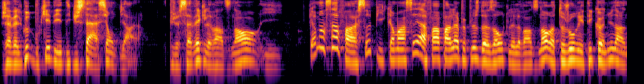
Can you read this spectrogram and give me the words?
j'avais le goût de booker des dégustations de bière. Puis je savais que le Vent du Nord, il commençait à faire ça. Puis il commençait à faire parler un peu plus d'eux autres. là. Le Vent du Nord a toujours été connu dans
